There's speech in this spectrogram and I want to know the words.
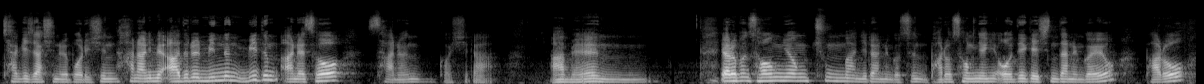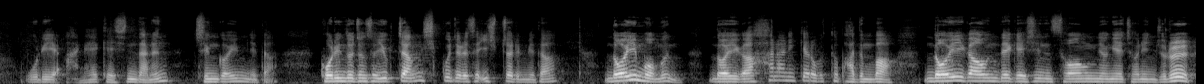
자기 자신을 버리신 하나님의 아들을 믿는 믿음 안에서 사는 것이라. 아멘. 여러분 성령 충만이라는 것은 바로 성령이 어디에 계신다는 거예요? 바로 우리 안에 계신다는 증거입니다. 고린도전서 6장 19절에서 20절입니다. 너희 몸은 너희가 하나님께로부터 받은 바 너희 가운데 계신 성령의 전인 줄을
